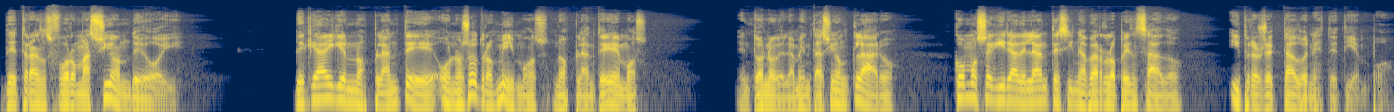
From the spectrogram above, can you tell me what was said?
de transformación de hoy. De que alguien nos plantee, o nosotros mismos nos planteemos, en tono de lamentación claro, cómo seguir adelante sin haberlo pensado y proyectado en este tiempo.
